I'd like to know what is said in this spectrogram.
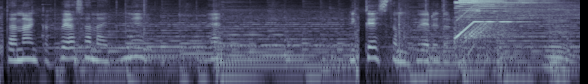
またなんか増やさないとねねリクエストも増えるだろううん。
